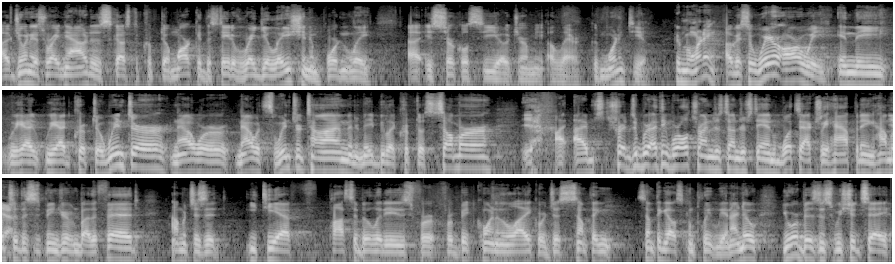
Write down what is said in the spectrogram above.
Uh, joining us right now to discuss the crypto market, the state of regulation, importantly, uh, is Circle CEO Jeremy Allaire. Good morning to you. Good morning. Okay, so where are we in the? We had we had crypto winter. Now we're now it's winter time, and it may be like crypto summer. Yeah. I, am I think we're all trying to just understand what's actually happening. How much yeah. of this is being driven by the Fed? How much is it ETF possibilities for, for Bitcoin and the like, or just something something else completely? And I know your business, we should say,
